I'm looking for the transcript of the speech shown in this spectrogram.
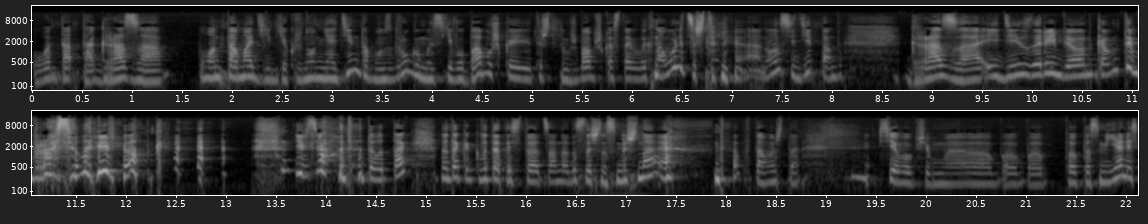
Он там, так, гроза, он там один. Я говорю, ну он не один, там он с другом и с его бабушкой. Ты что, думаешь, бабушка оставила их на улице, что ли? А ну, он сидит там. Гроза, иди за ребенком, ты бросила ребенка. И все вот это вот так. Но так как вот эта ситуация, она достаточно смешная, да, потому что все, в общем, э, посмеялись.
